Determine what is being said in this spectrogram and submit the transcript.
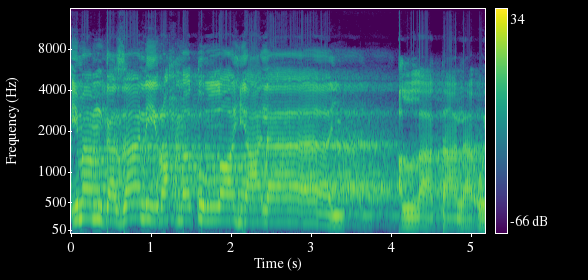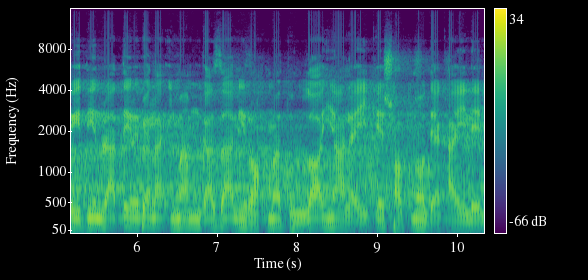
ইমাম গাজালি রহমতুল্লাহ আলাই আল্লাহ তালা ওই দিন রাতের বেলা ইমাম গাজালি রহমতুল্লাহ আলাইকে স্বপ্ন দেখাইলেন।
